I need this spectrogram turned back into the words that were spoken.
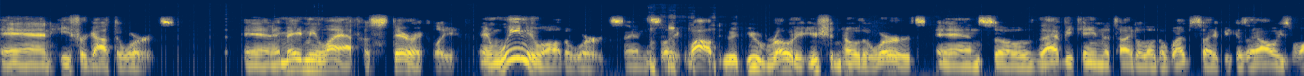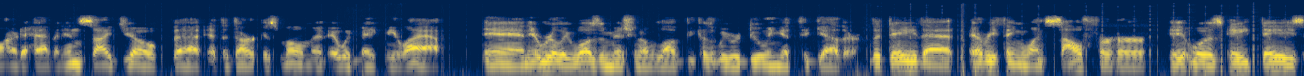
And he forgot the words and it made me laugh hysterically. And we knew all the words, and it's like, wow, dude, you wrote it. You should know the words. And so that became the title of the website because I always wanted to have an inside joke that at the darkest moment it would make me laugh. And it really was a mission of love because we were doing it together. The day that everything went south for her, it was eight days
